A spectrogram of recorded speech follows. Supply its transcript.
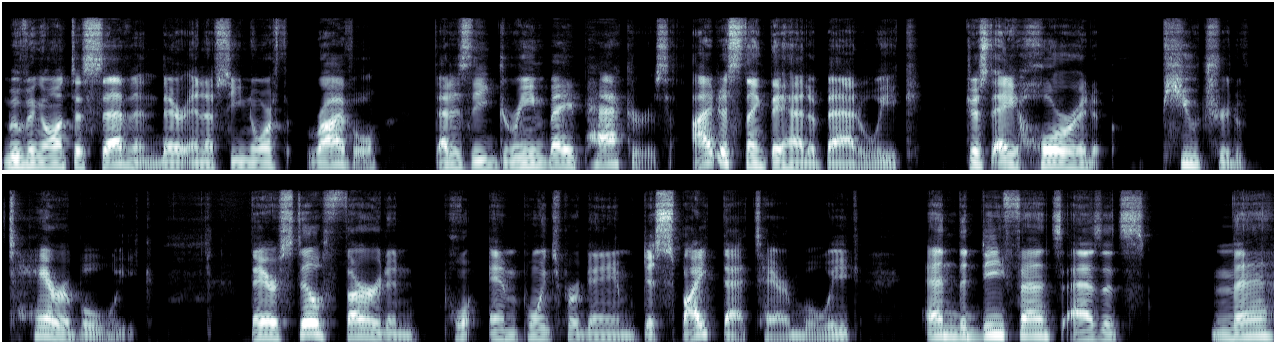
Moving on to seven, their NFC North rival. That is the Green Bay Packers. I just think they had a bad week. Just a horrid, putrid, terrible week. They are still third in, in points per game despite that terrible week. And the defense, as it's meh,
